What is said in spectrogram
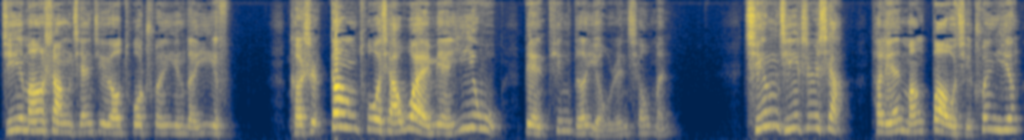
急忙上前就要脱春英的衣服，可是刚脱下外面衣物，便听得有人敲门。情急之下，他连忙抱起春英，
